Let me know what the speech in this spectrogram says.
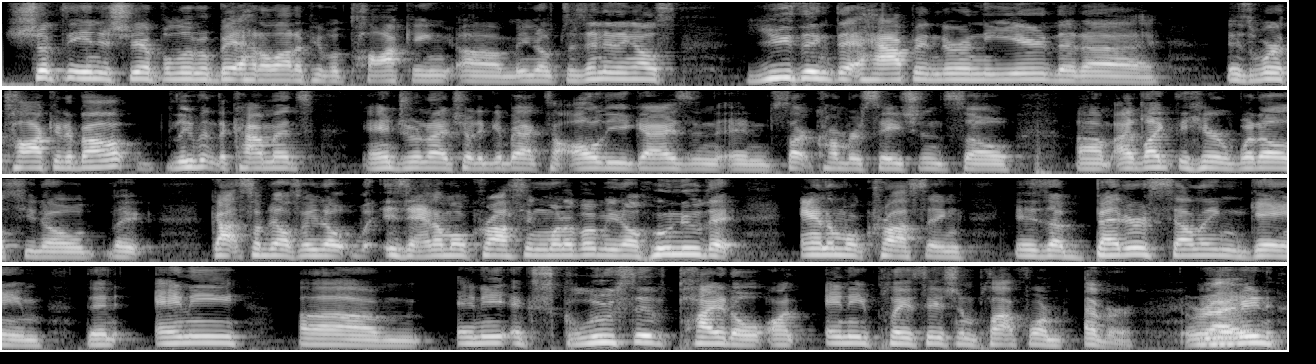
shook the industry up a little bit. Had a lot of people talking. Um, you know, if there's anything else you think that happened during the year that uh, is worth talking about, leave it in the comments. Andrew and I try to get back to all of you guys and, and start conversations. So um, I'd like to hear what else you know. Like, got something else. You know, is Animal Crossing one of them? You know, who knew that Animal Crossing is a better selling game than any um, any exclusive title on any PlayStation platform ever. You what I mean?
